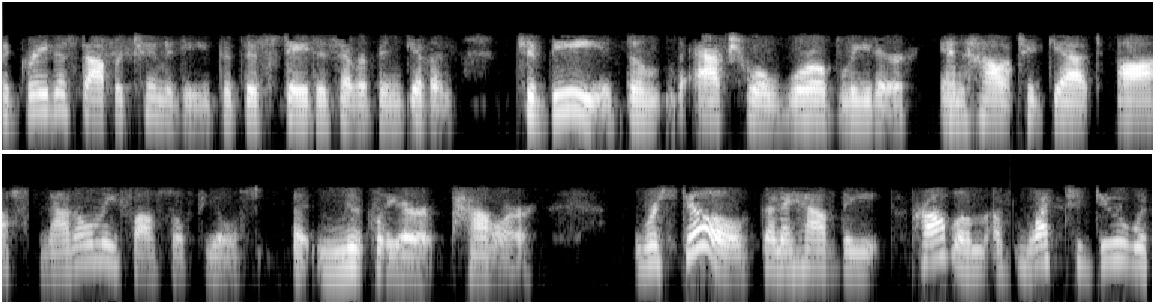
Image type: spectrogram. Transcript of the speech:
the greatest opportunity that this state has ever been given to be the actual world leader in how to get off not only fossil fuels, but nuclear power. We're still going to have the problem of what to do with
